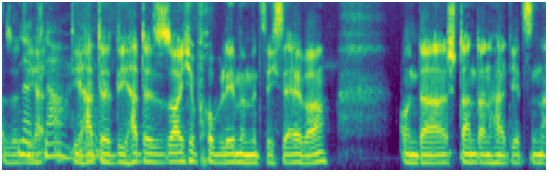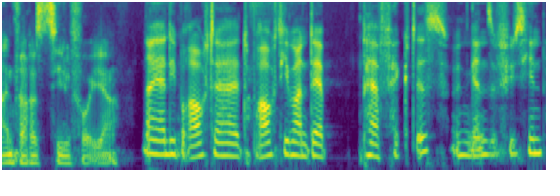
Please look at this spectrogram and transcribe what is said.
Also Na die, klar, die ja. hatte, die hatte solche Probleme mit sich selber. Und da stand dann halt jetzt ein einfaches Ziel vor ihr. Naja, die braucht halt, braucht jemand, der perfekt ist, in Gänsefüßchen,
